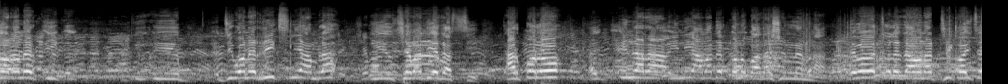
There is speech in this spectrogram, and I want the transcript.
ধরনের জীবনের রিস্ক নিয়ে আমরা সেবা দিয়ে যাচ্ছি। তারপরও ইনারা, ইনি আমাদের কোনো কথা শুনলেন না। এভাবে চলে যাও না, ঠিক হয়েছে,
